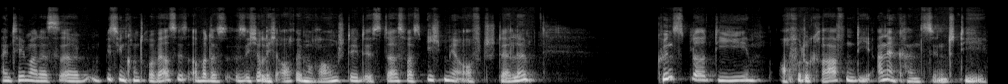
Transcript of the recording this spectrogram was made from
Ein Thema, das äh, ein bisschen kontrovers ist, aber das sicherlich auch im Raum steht, ist das, was ich mir oft stelle. Künstler, die, auch Fotografen, die anerkannt sind, die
